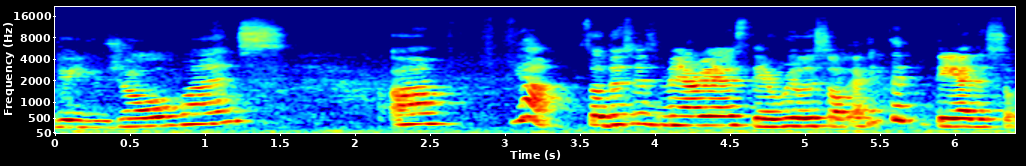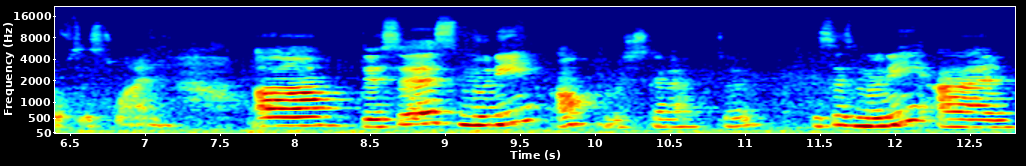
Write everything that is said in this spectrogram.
your usual ones. Um, yeah. So this is Merries. They're really soft. I think that they are the softest one. Um, this is Moony. Oh, I'm just gonna do it. This is Moony, and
